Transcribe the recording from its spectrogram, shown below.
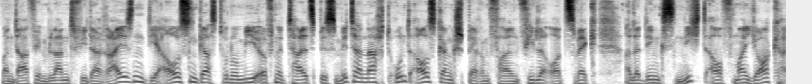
Man darf im Land wieder reisen, die Außengastronomie öffnet teils bis Mitternacht und Ausgangssperren fallen vielerorts weg. Allerdings nicht auf Mallorca.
